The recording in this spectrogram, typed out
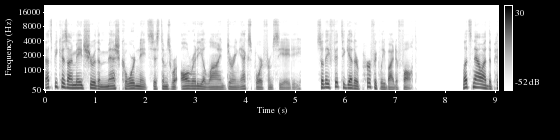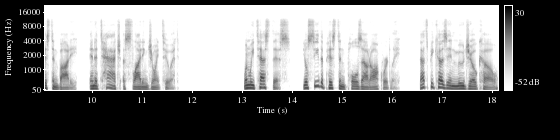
That's because I made sure the mesh coordinate systems were already aligned during export from CAD, so they fit together perfectly by default. Let's now add the piston body and attach a sliding joint to it. When we test this, you'll see the piston pulls out awkwardly. That's because in MuJoCo,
